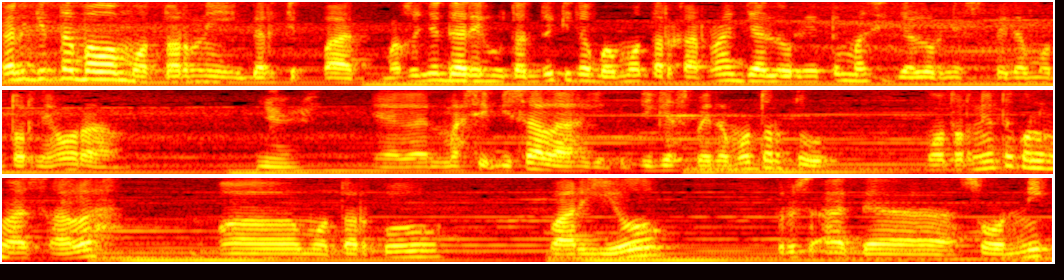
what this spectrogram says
Kan kita bawa motor nih biar cepat. Maksudnya dari hutan tuh kita bawa motor karena jalurnya itu masih jalurnya sepeda motornya orang. Ya. ya kan masih bisa lah gitu tiga sepeda motor tuh motornya tuh kalau nggak salah eh, motorku Vario terus ada Sonic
